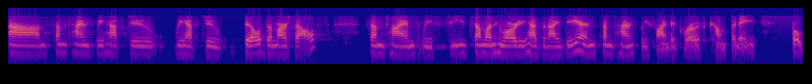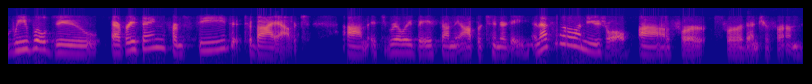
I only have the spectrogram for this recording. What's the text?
Um, sometimes we have to we have to build them ourselves. Sometimes we seed someone who already has an idea, and sometimes we find a growth company. But we will do everything from seed to buyout. Um, it's really based on the opportunity, and that's a little unusual uh, for for a venture firm.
